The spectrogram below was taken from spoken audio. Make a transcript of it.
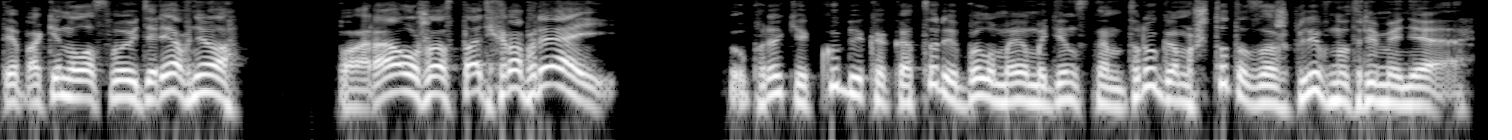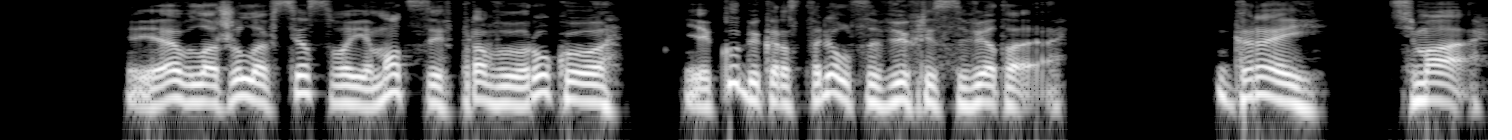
Ты покинула свою деревню! Пора уже стать храбрей!» Упреки Кубика, который был моим единственным другом, что-то зажгли внутри меня. Я вложила все свои эмоции в правую руку, и Кубик растворился в вихре света. Грей, тьма,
